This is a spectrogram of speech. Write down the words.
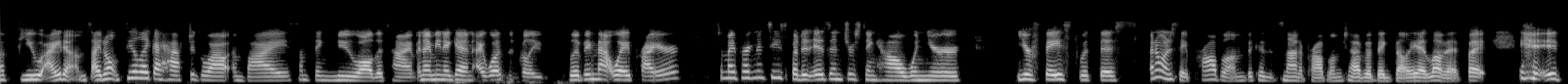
a few items. I don't feel like I have to go out and buy something new all the time. And I mean, again, I wasn't really living that way prior to my pregnancies, but it is interesting how when you're you're faced with this, I don't want to say problem because it's not a problem to have a big belly. I love it, but it's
